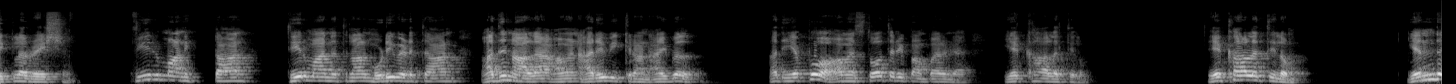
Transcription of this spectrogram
டிக்ளரேஷன் தீர்மானித்தான் தீர்மானத்தினால் முடிவெடுத்தான். அதனால அவன் அறிவிக்கிறான். ஐ வில் அது எப்போ? அவன் ஸ்தோத்தரிப்பான் பாருங்க. எக்காலத்திலும். எக்காலத்திலும். எந்த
